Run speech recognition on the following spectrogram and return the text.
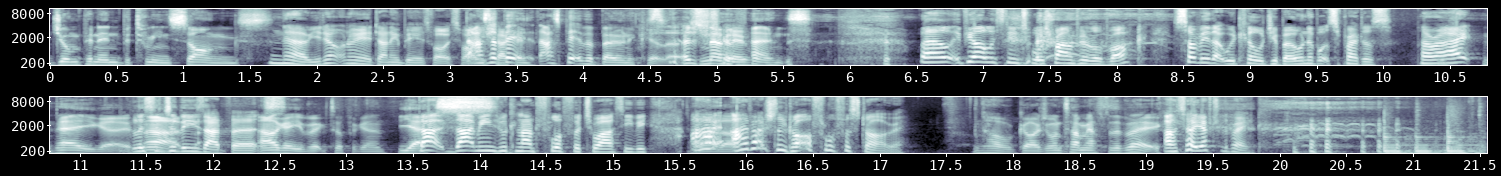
jumping in between songs. No, you don't want to hear Danny Beard's voice while That's a shagging. bit. That's a bit of a boner killer. That's no true. offense. Well, if you're listening to us round Riddled Rock, sorry that we killed your boner, but spread us. All right? There you go. Listen to Ah, these adverts. I'll get you bricked up again. that, Yes. that means we can add fluffer to our TV. I, like that. I've actually got a fluffer story. Oh god, you want to tell me after the break? I'll tell you after the break.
